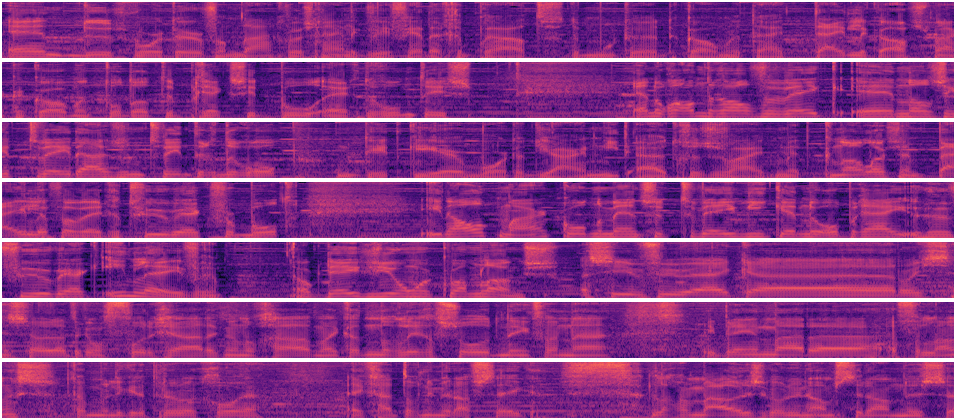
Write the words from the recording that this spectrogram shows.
En dus wordt er vandaag waarschijnlijk weer verder gepraat. Er moeten de komende tijd tijdelijke afspraken komen totdat de Brexit-boel echt rond is. En nog anderhalve week en dan zit 2020 erop. Dit keer wordt het jaar niet uitgezwaaid met knallers en pijlen vanwege het vuurwerkverbod. In Alkmaar konden mensen twee weekenden op rij hun vuurwerk inleveren. Ook deze jongen kwam langs. Zie je vuurwerk, uh, rotjes en zo, dat ik hem vorig jaar had ik nog gehaald. Maar ik had hem nog liggen op zolder en denk van, uh, ik breng het maar uh, even langs. Ik kan moeilijk in de prullenbak gooien. Ik ga het toch niet meer afsteken. Het lag met mijn ouders, ik woon nu in Amsterdam, dus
